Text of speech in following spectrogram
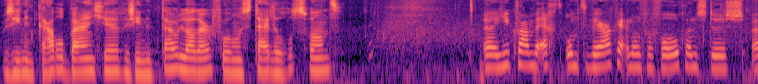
We zien een kabelbaantje, we zien een touwladder voor een steile rotswand. Uh, hier kwamen we echt om te werken en om vervolgens dus uh,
